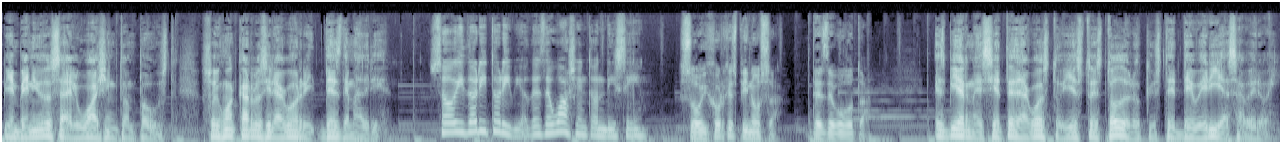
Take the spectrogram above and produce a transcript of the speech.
bienvenidos a El Washington Post. Soy Juan Carlos Iragorri, desde Madrid. Soy Dori Toribio, desde Washington, D.C. Soy Jorge Espinosa, desde Bogotá. Es viernes 7 de agosto y esto es todo lo que usted debería saber hoy.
